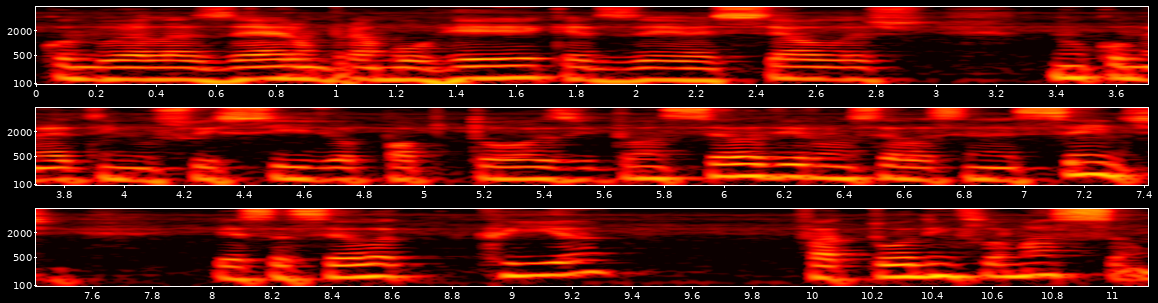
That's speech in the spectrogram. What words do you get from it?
quando elas eram para morrer, quer dizer, as células não cometem o suicídio, a apoptose. Então a célula vira uma célula senescente e essa célula cria fator de inflamação.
